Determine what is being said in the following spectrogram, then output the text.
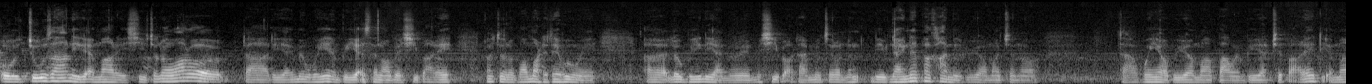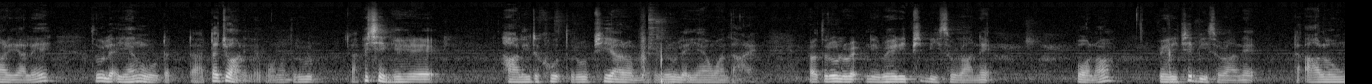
ဟိုစူးစမ်းနေတဲ့အမတွေရှိကျွန်တော်ကတော့ဒါဒီတိုင်းပဲဝင်းရံပေးရအစံတော်ပဲရှိပါတယ်เนาะကျွန်တော်ဘာမှတထဲဝင်ဝင်အဲလုတ်ပေးနေရမျိုးတွေမရှိပါဘူးဒါပေမဲ့ကျွန်တော်ဒီနိုင်တဲ့ဘက်ကနေပြီးတော့မှကျွန်တော် ဒါဝင်ရောက်ပြီးတော့မှပါဝင်ပေးတာဖြစ်ပါတယ်ဒီအမတွေကလည်းသူတို့လည်းအရန်ကိုဒါတက်ကြွနေတယ်ပေါ့နော်သူတို့ဒါဖြစ်ချင်ခဲ့တဲ့ဟာလေးတစ်ခုသူတို့ဖြစ်ရတော့မယ်သူတို့လည်းအရန်ဝမ်းသာတယ်အဲ့တော့သူတို့ ready ဖြစ်ပြီဆိုတာနဲ့ပေါ့နော် ready ဖြစ်ပြီဆိုတာနဲ့ဒါအားလုံး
